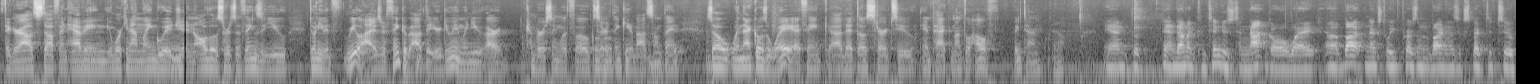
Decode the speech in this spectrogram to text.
figure out stuff and having you're working on language and all those sorts of things that you don't even realize or think about that you're doing when you are conversing with folks or thinking about something. So when that goes away, I think uh, that does start to impact mental health big time. Yeah. And the pandemic continues to not go away. Uh, but next week, President Biden is expected to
